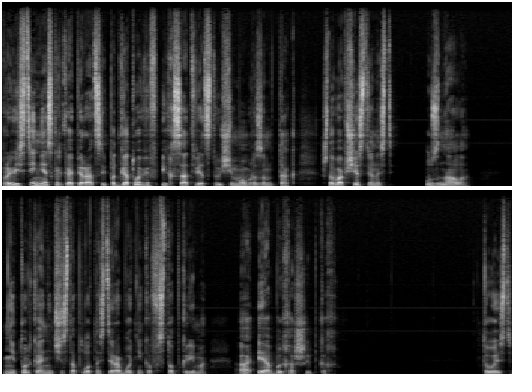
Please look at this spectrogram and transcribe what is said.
Провести несколько операций, подготовив их соответствующим образом так, чтобы общественность узнала не только о нечистоплотности работников Стоп-Крима, а и об их ошибках. То есть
